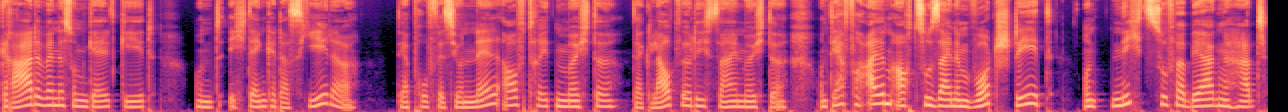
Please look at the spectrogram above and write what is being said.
gerade wenn es um Geld geht. Und ich denke, dass jeder, der professionell auftreten möchte, der glaubwürdig sein möchte und der vor allem auch zu seinem Wort steht und nichts zu verbergen hat,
